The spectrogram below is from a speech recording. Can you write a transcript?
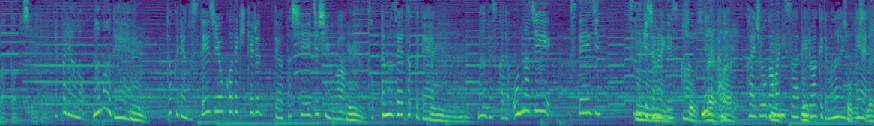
らったんですけれやっぱりあの生で、ども、特にあのステージ横で聴けるって私自身はうん。うんとっても贅沢で、うんなんですかね同じステージ続きじゃないですか、うん。そうですね。あのはい。会場側に座っているわけでもないので,、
